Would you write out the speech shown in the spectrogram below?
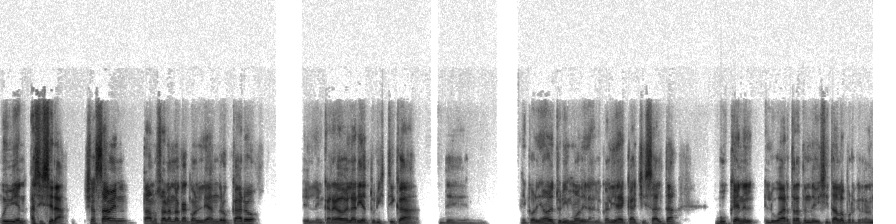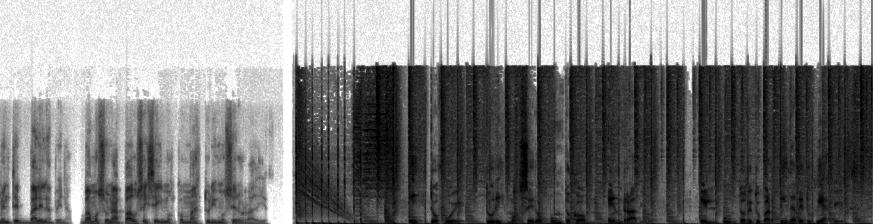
Muy bien, así será. Ya saben, estábamos hablando acá con Leandro Caro, el encargado del área turística, de, el coordinador de turismo de la localidad de Cachi Salta. Busquen el, el lugar, traten de visitarlo porque realmente vale la pena. Vamos a una pausa y seguimos con más Turismo Cero Radio. Esto fue turismocero.com en radio. El punto de tu partida de tus viajes.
